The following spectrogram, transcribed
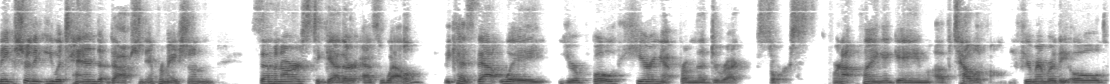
Make sure that you attend adoption information seminars together as well, because that way you're both hearing it from the direct source. We're not playing a game of telephone. If you remember the old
